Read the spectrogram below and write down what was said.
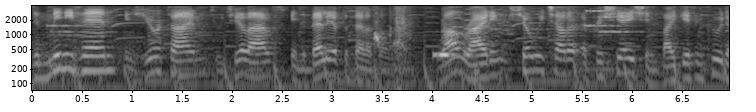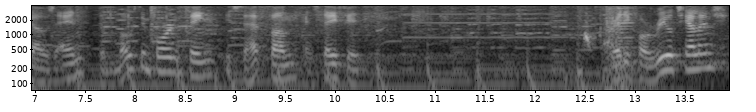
the minivan is your time to chill out in the belly of the peloton. While riding, show each other appreciation by giving kudos and the most important thing is to have fun and stay fit. Ready for a real challenge?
